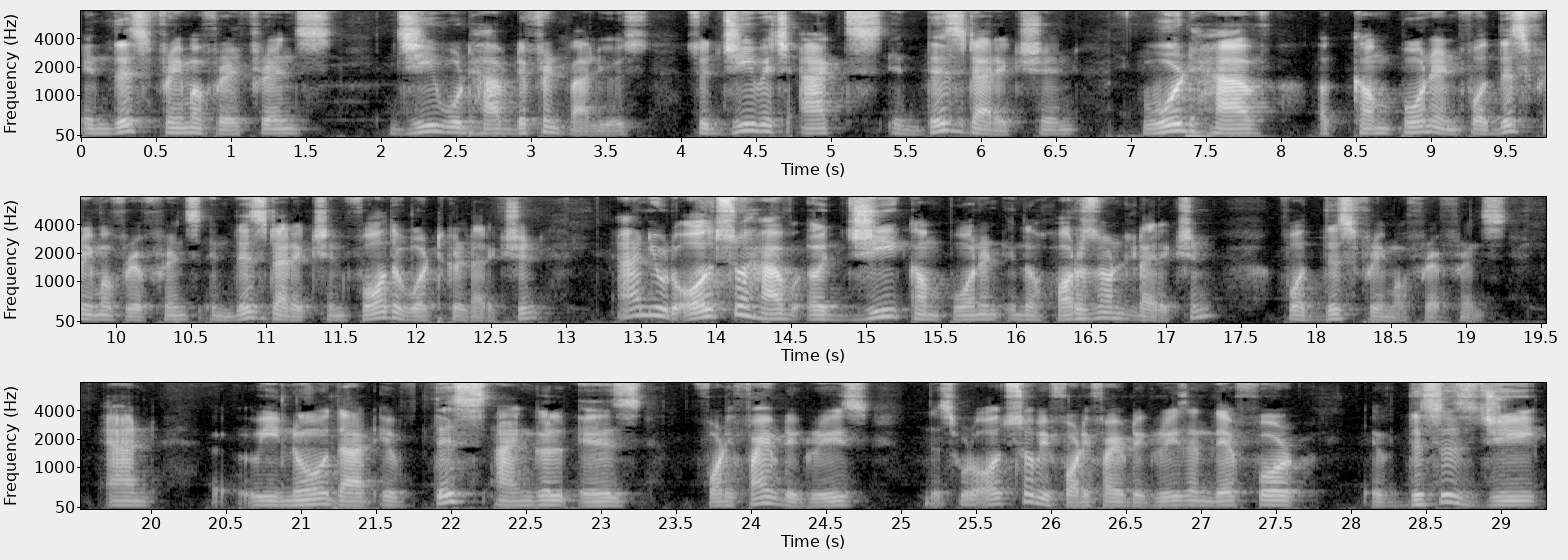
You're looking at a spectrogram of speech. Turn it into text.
in this frame of reference, g would have different values. So g which acts in this direction would have a component for this frame of reference in this direction for the vertical direction. And you would also have a g component in the horizontal direction for this frame of reference. And we know that if this angle is 45 degrees this would also be 45 degrees. And therefore if this is g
